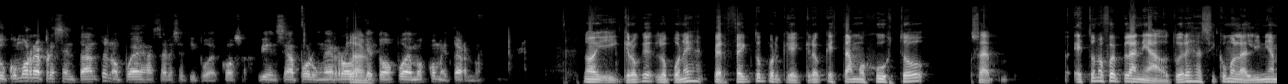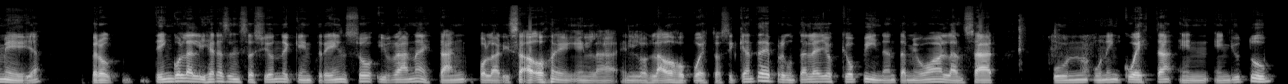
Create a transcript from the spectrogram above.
tú como representante no puedes hacer ese tipo de cosas, bien sea por un error que todos podemos cometer, ¿no? No, y creo que lo pones perfecto porque creo que estamos justo, o sea, esto no fue planeado, tú eres así como la línea media, pero tengo la ligera sensación de que entre Enzo y Rana están polarizados en, la, en los lados opuestos. Así que antes de preguntarle a ellos qué opinan, también vamos a lanzar una encuesta en, en YouTube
